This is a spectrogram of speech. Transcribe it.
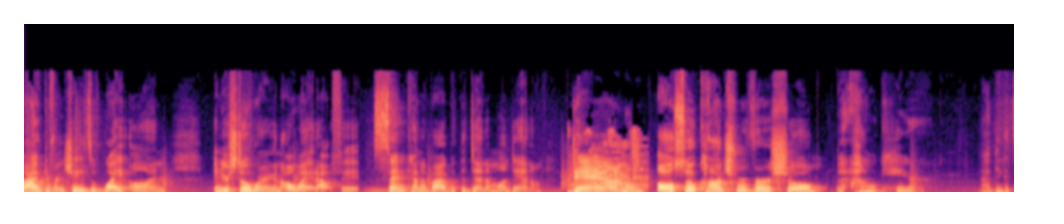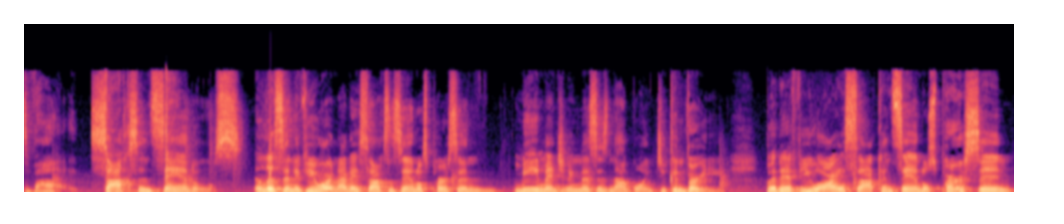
five different shades of white on and you're still wearing an all white outfit. Same kind of vibe with the denim on denim. Denim. Also controversial, but I don't care. I think it's vibe. Socks and sandals. Listen, if you are not a socks and sandals person, me mentioning this is not going to convert you. But if you are a sock and sandals person,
